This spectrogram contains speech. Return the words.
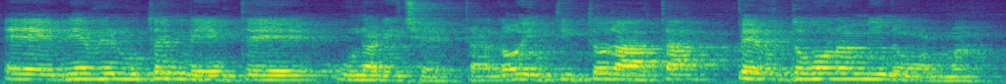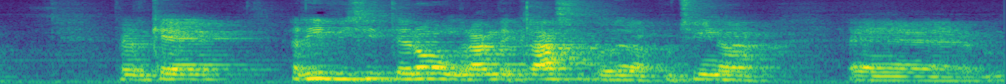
e mi è venuta in mente una ricetta. L'ho intitolata Perdonami Norma perché rivisiterò un grande classico della cucina eh,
